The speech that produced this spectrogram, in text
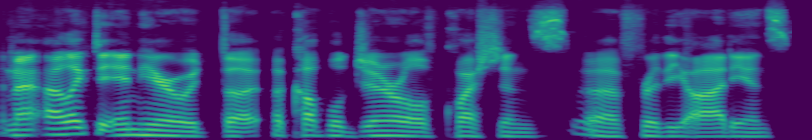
And I, I, like to end here with uh, a couple general questions uh, for the audience.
